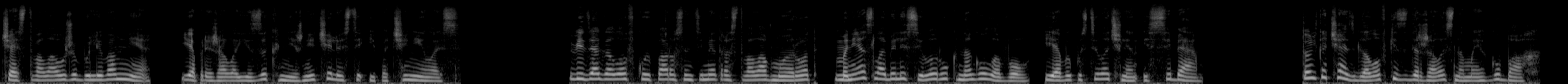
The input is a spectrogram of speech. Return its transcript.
часть ствола уже были во мне, я прижала язык к нижней челюсти и подчинилась. Ведя головку и пару сантиметров ствола в мой рот, мне ослабили силу рук на голову, и я выпустила член из себя. Только часть головки задержалась на моих губах,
